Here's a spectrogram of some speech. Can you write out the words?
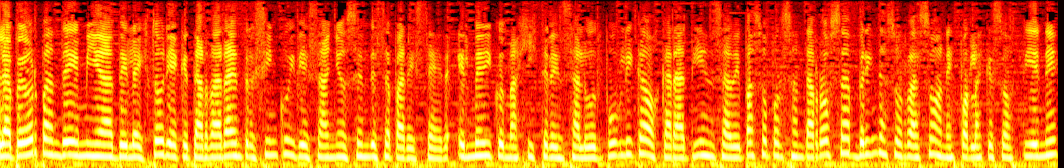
La peor pandemia de la historia que tardará entre 5 y 10 años en desaparecer. El médico y magíster en salud pública, Oscar Atienza, de paso por Santa Rosa, brinda sus razones por las que sostiene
